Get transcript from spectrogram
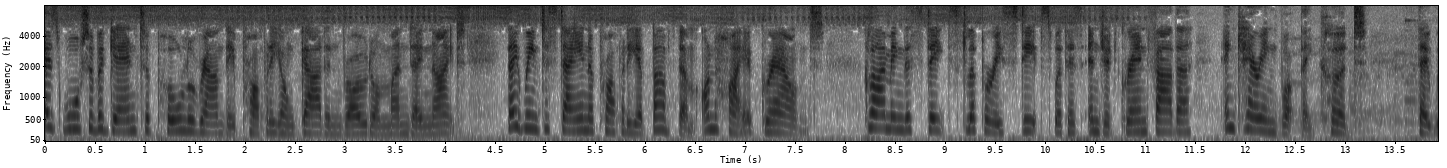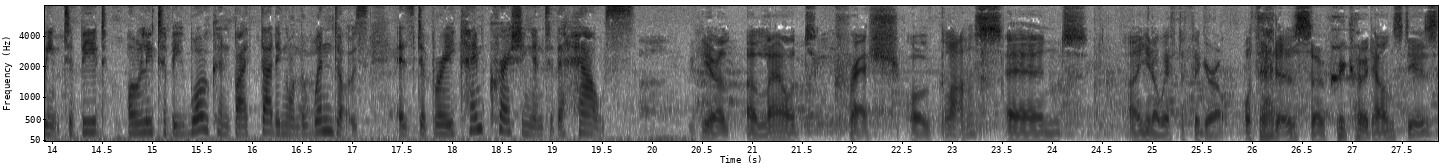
As water began to pool around their property on Garden Road on Monday night, they went to stay in a property above them on higher ground, climbing the steep, slippery steps with his injured grandfather and carrying what they could. They went to bed only to be woken by thudding on the windows as debris came crashing into the house. We hear a, a loud crash of glass and uh, you know, we have to figure out what that is. So we go downstairs,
